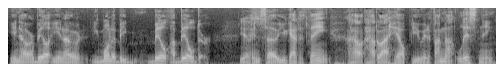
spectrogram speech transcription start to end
you know, or build, you know, you want to be build a builder. Yes. And so you got to think, how how do I help you? And if I'm not listening,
